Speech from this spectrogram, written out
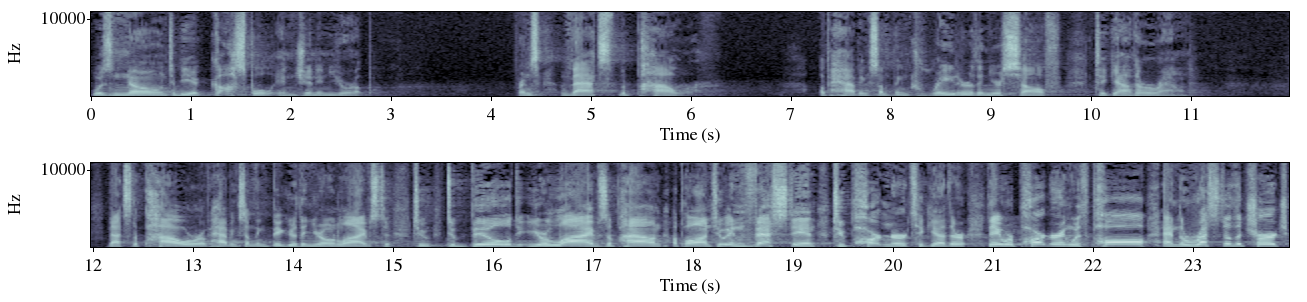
was known to be a gospel engine in Europe. Friends, that's the power of having something greater than yourself to gather around. That's the power of having something bigger than your own lives to, to, to build your lives upon, upon, to invest in, to partner together. They were partnering with Paul and the rest of the church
